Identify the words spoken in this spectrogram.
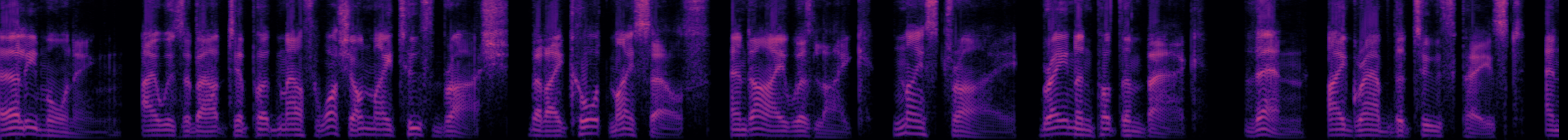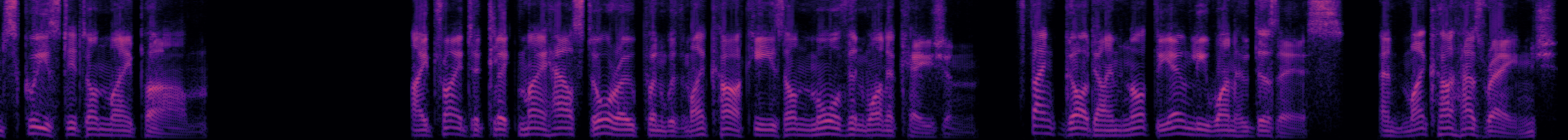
Early morning, I was about to put mouthwash on my toothbrush, but I caught myself, and I was like, nice try, brain and put them back. Then, I grabbed the toothpaste and squeezed it on my palm. I tried to click my house door open with my car keys on more than one occasion. Thank god I'm not the only one who does this. And my car has range,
